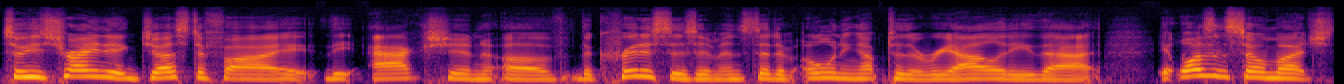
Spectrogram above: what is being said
So he's trying to justify the action of the criticism instead of owning up to the reality that it wasn't so much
